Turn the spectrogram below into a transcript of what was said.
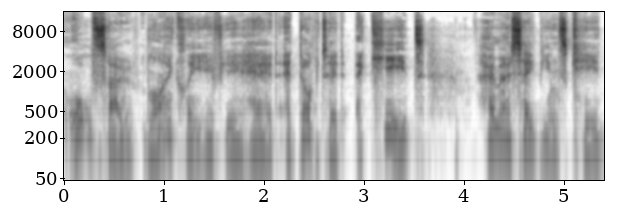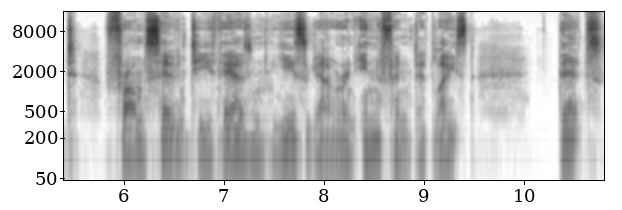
Also, likely if you had adopted a kid, Homo sapiens kid from 70,000 years ago, or an infant at least, that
